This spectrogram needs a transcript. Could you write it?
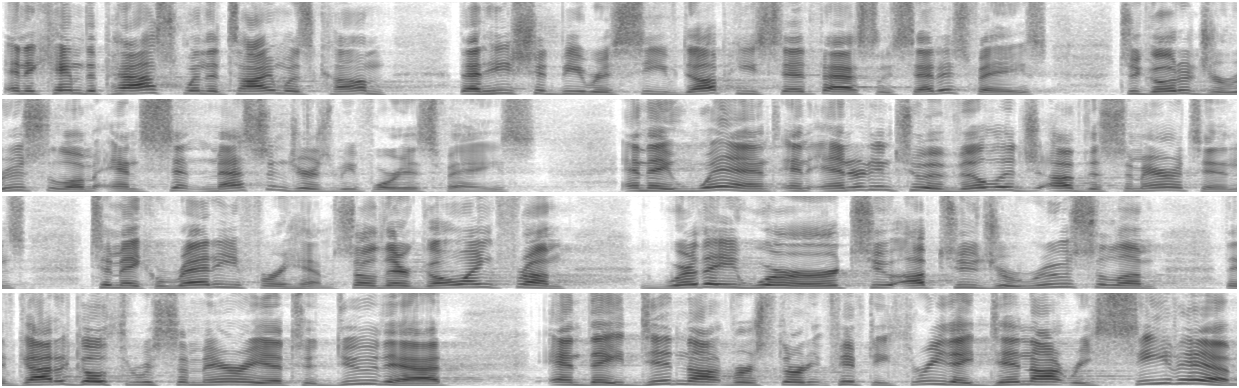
And it came to pass when the time was come that he should be received up, he steadfastly set his face to go to Jerusalem and sent messengers before his face. And they went and entered into a village of the Samaritans to make ready for him. So they're going from where they were to up to Jerusalem. They've got to go through Samaria to do that. And they did not, verse 30, 53, they did not receive him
